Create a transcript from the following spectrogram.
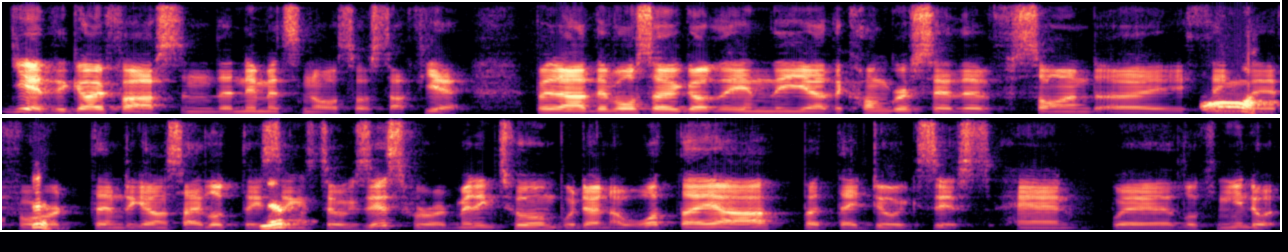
Yeah the Go Fast and the Nimitz and all sort of stuff. Yeah, but uh, they've also got in the uh, the Congress there they've signed a thing Oh, there for them to go and say, look, these Yep. things do exist. We're admitting to them. We don't know what they are, but they do exist, and we're looking into it.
